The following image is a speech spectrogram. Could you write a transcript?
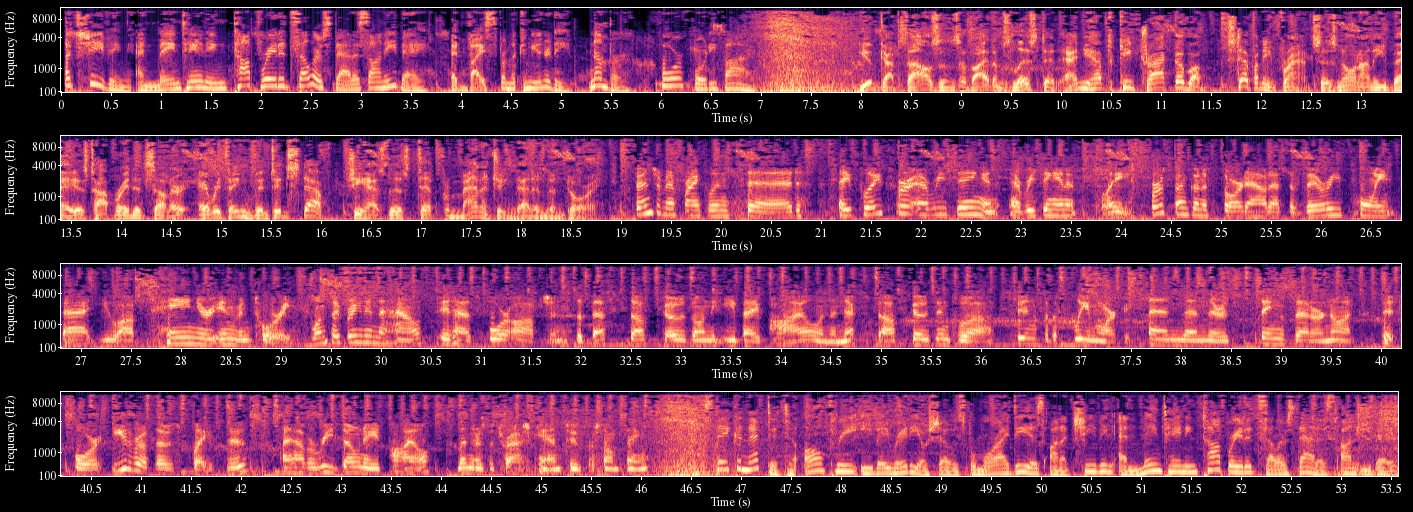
Achieving and maintaining top-rated seller status on eBay. Advice from the community. Number 445. You've got thousands of items listed and you have to keep track of them. Stephanie France is known on eBay as top rated seller Everything Vintage Steph. She has this tip for managing that inventory. Benjamin Franklin said, a place for everything and everything in its place. First, I'm going to start out at the very point that you obtain your inventory. Once I bring it in the house, it has four options. The best stuff goes on the eBay pile and the next stuff goes into a bin for the flea market. And then there's things that are not fit for either of those places. I have a redonate pile. Then there's a trash can too for some things. Stay connected to all three eBay radio shows for more ideas on achieving and maintaining top-rated seller status on eBay.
